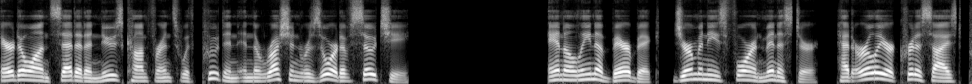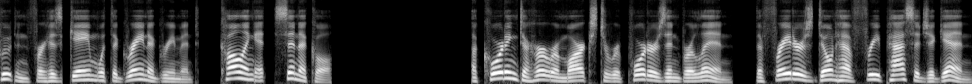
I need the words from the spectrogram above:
Erdogan said at a news conference with Putin in the Russian resort of Sochi. Annalena Baerbock, Germany's foreign minister, had earlier criticized Putin for his game with the grain agreement, calling it cynical. According to her remarks to reporters in Berlin, the freighters don't have free passage again,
